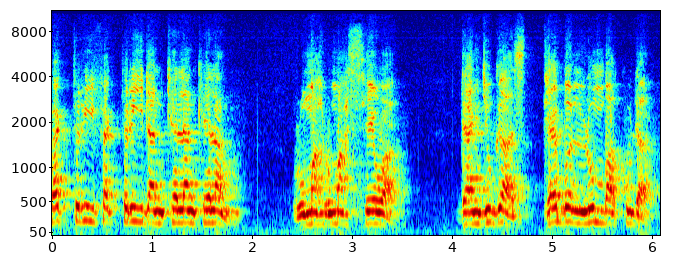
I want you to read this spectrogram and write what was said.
factory-factory dan kelang-kelang, rumah-rumah sewa, dan juga stable lumba kuda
